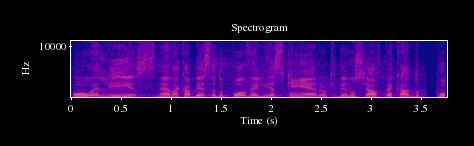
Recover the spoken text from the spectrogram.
Ou Elias, né, na cabeça do povo, Elias quem era? O que denunciava o pecado do povo.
